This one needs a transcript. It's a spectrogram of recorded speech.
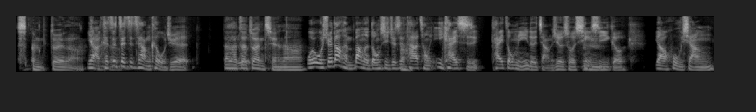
是嗯，对了呀。可是这次这堂课，我觉得，但他在赚钱啊。我我学到很棒的东西，就是他从一开始开宗明义的讲，就是说性是一个要互相。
